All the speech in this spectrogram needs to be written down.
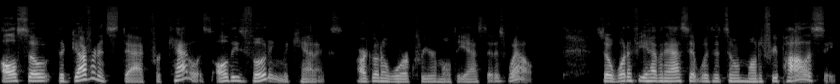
also, the governance stack for Catalyst, all these voting mechanics are going to work for your multi-asset as well. So, what if you have an asset with its own monetary policy?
